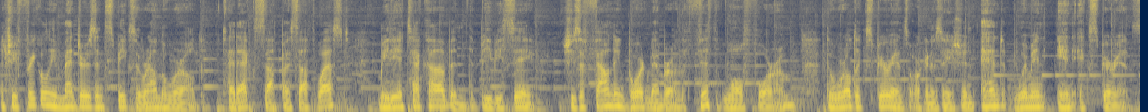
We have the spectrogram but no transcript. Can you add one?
and she frequently mentors and speaks around the world TEDx, South by Southwest, Media Tech Hub, and the BBC. She's a founding board member of the Fifth Wall Forum, the World Experience Organization, and Women in Experience.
